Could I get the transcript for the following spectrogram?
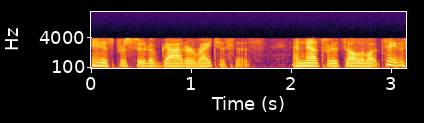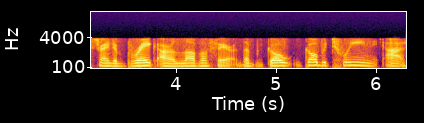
in his pursuit of God or righteousness. And that's what it's all about. Satan is trying to break our love affair, the go go between us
